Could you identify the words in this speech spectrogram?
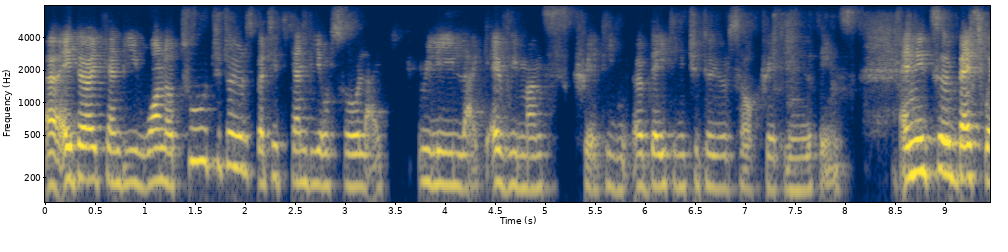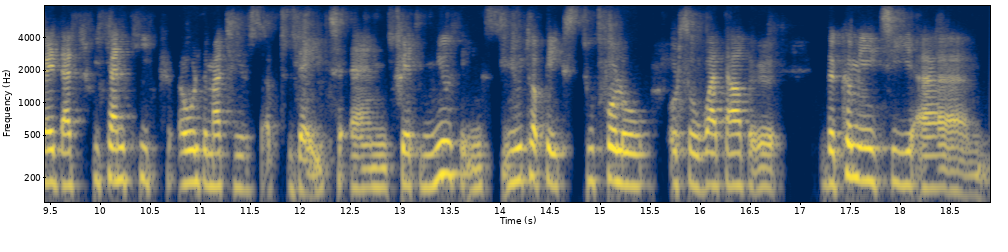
Uh, either it can be one or two tutorials, but it can be also like really like every month creating, updating tutorials or creating new things. And it's the best way that we can keep all the materials up to date and creating new things, new topics to follow also what are the, the community um,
